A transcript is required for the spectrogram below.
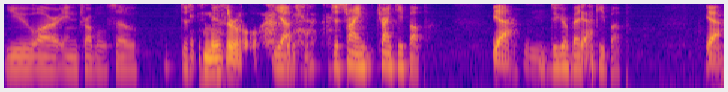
you are in trouble. So just it's miserable. Yeah, yeah. just try and try and keep up. Yeah. Do your best yeah. to keep up. Yeah.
